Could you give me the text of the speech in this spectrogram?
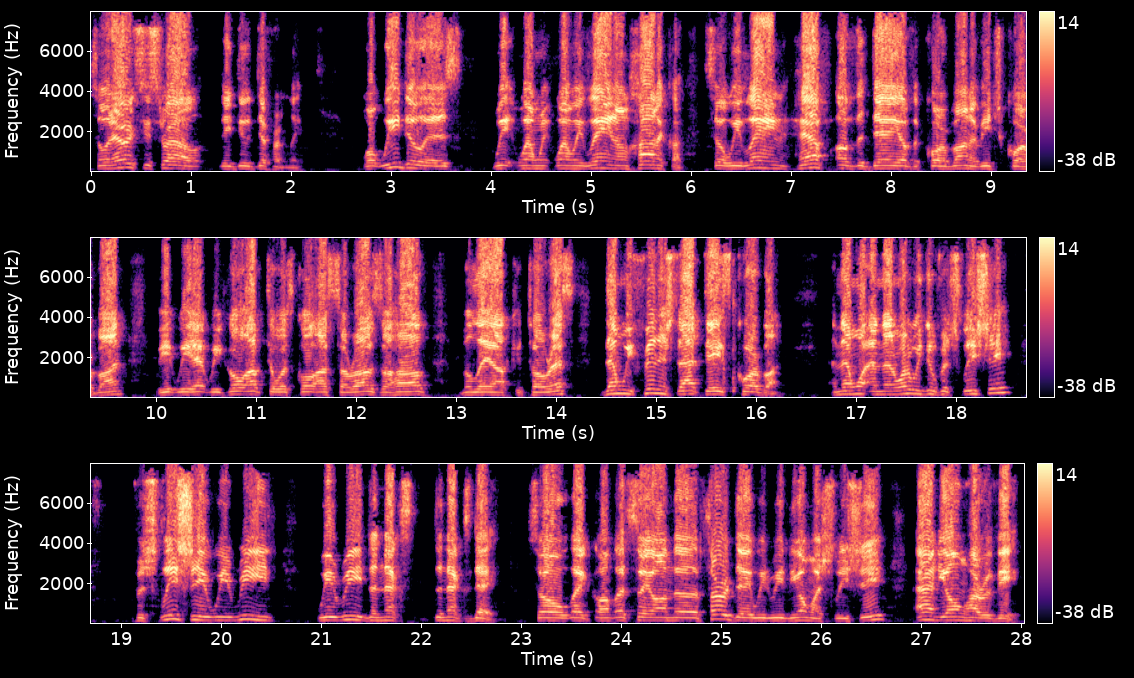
So in Eretz Yisrael, they do differently. What we do is, we, when we when we lane on Hanukkah, so we lane half of the day of the korban of each korban. we we we go up to what's called Asara Zahav Malea Ketores. Then we finish that day's korban, and then what? And then what do we do for shlishi? For shlishi, we read we read the next the next day. So, like, um, let's say on the third day, we read Yom HaShlishi and Yom HaRavi.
